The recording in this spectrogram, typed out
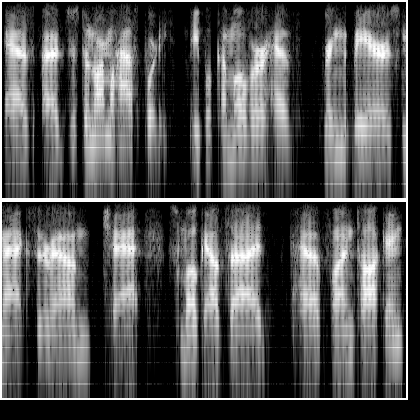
as uh, just a normal house party, people come over, have bring the beer, snacks, sit around, chat, smoke outside, have fun talking,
